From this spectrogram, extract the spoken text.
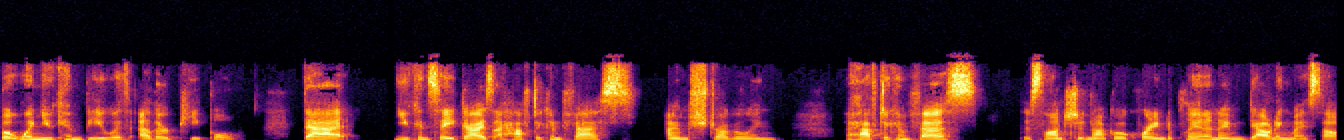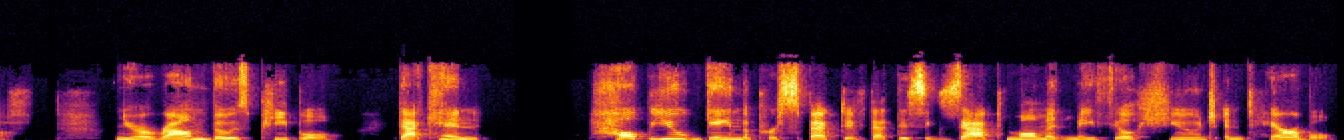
But when you can be with other people that you can say, guys, I have to confess, I'm struggling. I have to confess, this launch did not go according to plan and I'm doubting myself. When you're around those people that can help you gain the perspective that this exact moment may feel huge and terrible,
